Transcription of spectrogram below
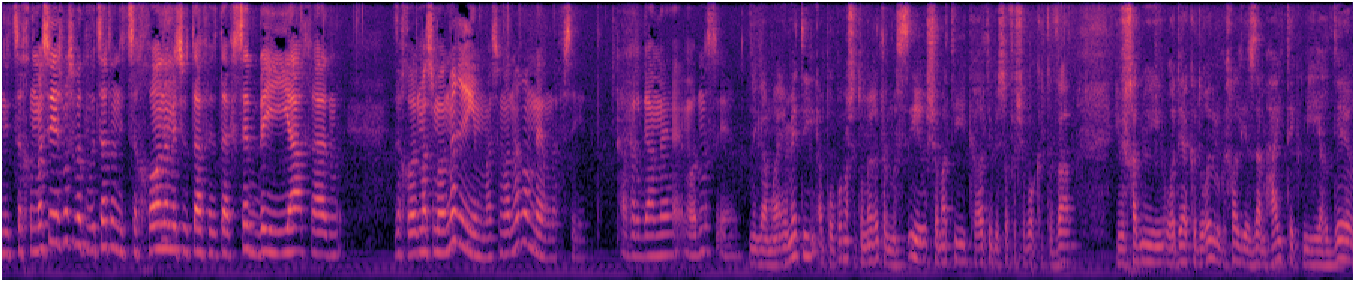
הניצחון. מה שיש משהו בקבוצת הניצחון המשותף, את ההפסד ביחד. זה יכול להיות משהו מאוד מרים, משהו מאוד מרומם נפשית, אבל גם אה, מאוד מסעיר. לגמרי. האמת היא, אפרופו מה שאת אומרת על מסעיר, שמעתי, קראתי בסוף השבוע כתבה עם אחד מאוהדי הכדורגל, הוא בכלל יזם הייטק, מיליארדר,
